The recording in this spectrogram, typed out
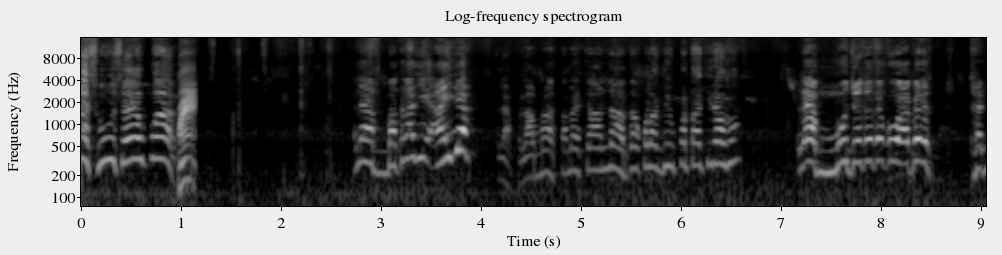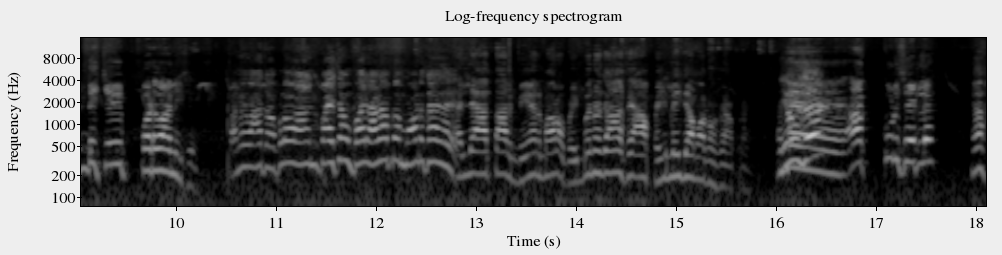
અલ્યા શું છે ઉપર? એટલે બકરાજી આવી જા. અલ્યા પેલા હમણાં તમે ચાર ના અડધા કલાકથી ઉપર તાચી રહ્યા છો? એટલે હું જોતો તો કહું આપે ઠંડી ચેવી પડવાની છે. તમે વાત આપણો આન પાછા ઊભા રહ્યા આપણે મોડ થાય એટલે આ તાર મેર મારો ભાઈબંધ જ આ છે આ ભાઈ લઈ જવાનો છે આપણે. એવું છે? અને આ કોણ છે એટલે? હા?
